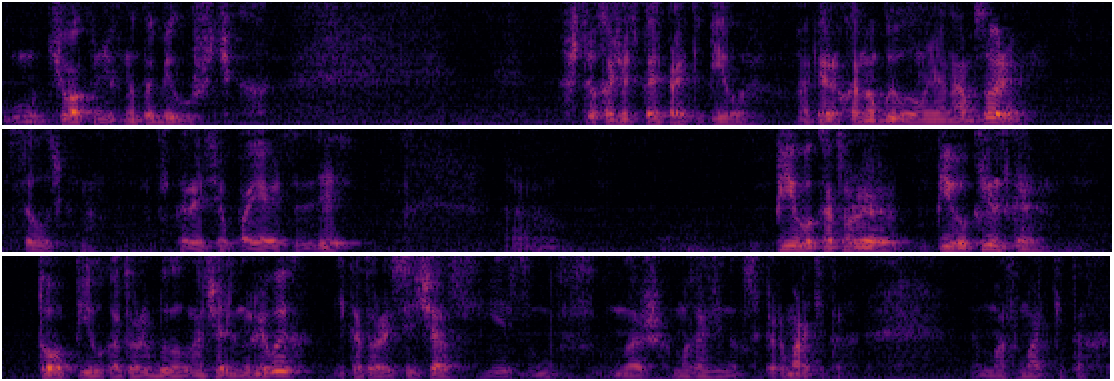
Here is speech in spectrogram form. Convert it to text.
Ну, чувак у них на побегушечках. Что хочу сказать про это пиво. Во-первых, оно было у меня на обзоре. Ссылочка, скорее всего, появится здесь. Э, пиво, которое, пиво Клинское, то пиво, которое было в начале нулевых и которое сейчас есть в наших магазинах, супермаркетах, масс-маркетах,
